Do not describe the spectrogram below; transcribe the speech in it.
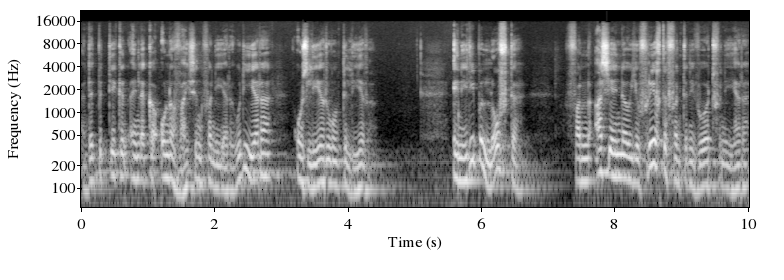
en dit beteken eintlik 'n onderwysing van die Here, hoe die Here ons leer hoe om te lewe. En hierdie belofte van as jy nou jou vreugde vind in die woord van die Here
